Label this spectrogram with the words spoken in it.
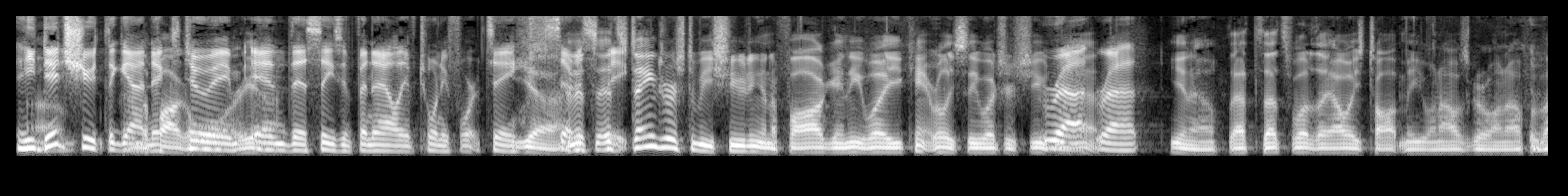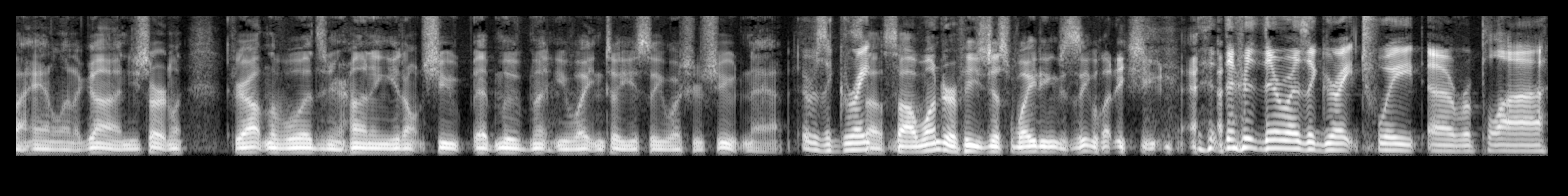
He did shoot the guy the next to him war, yeah. in the season finale of 2014. Yeah, so and it's it's dangerous to be shooting in a fog anyway. You can't really see what you're shooting. Right, at. right. You know that's that's what they always taught me when I was growing up about handling a gun. You certainly, if you're out in the woods and you're hunting, you don't shoot at movement. You wait until you see what you're shooting at. There was a great So, so I wonder if he's just waiting to see what he's shooting at. there, there was a great tweet uh, reply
